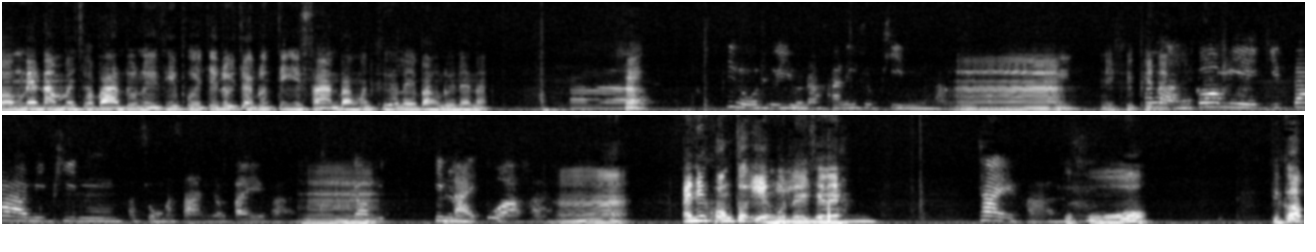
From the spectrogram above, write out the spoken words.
ลองแนะนำให้ชาวบ้านดูหน่อยที่เผื่อจะรู้จักดนตรีอีสานบ้างมันคืออะไรบ้างดูนั่นนะ เอ่อครับ ที่หนูถืออยู่นะคะ นี่คือพินค่ะอ่า นี่คือพิข้างนหลังก็มีกีตาร์มีพินผสมผสานกันไปค่ะ อืก็มมีพินหลายตัวค่ะ อ่า อันนี้ของตัวเองหมดเลยใช่ไหมใช่ค่ะ โอ้โหพี่ก๊อฟ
